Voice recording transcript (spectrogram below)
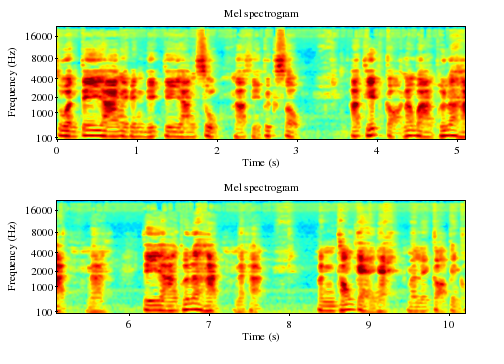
ส่วนตียางเนี่ยเป็นตียางสุกราศีพฤษภอาทิตย์เกาะนวางพฤหัสนะตียางพฤหัสนะครับมันท้องแก่ไงมันเลยเกาะเป็นโค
